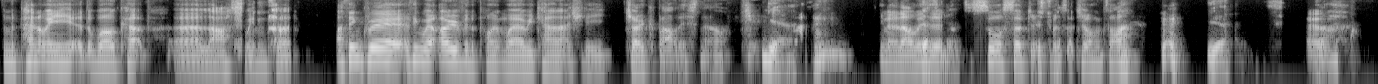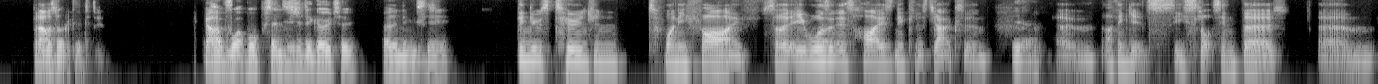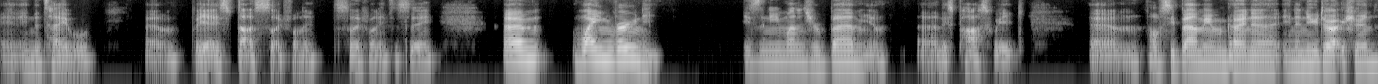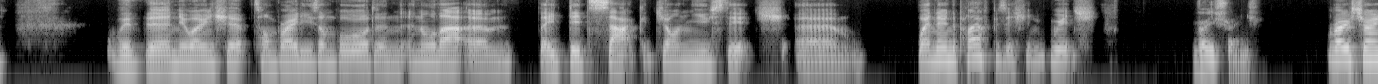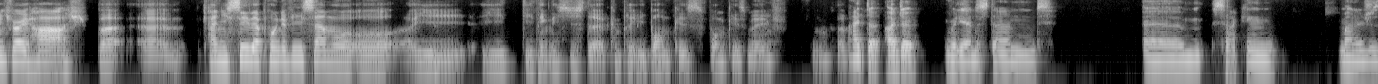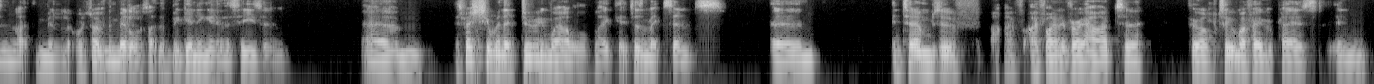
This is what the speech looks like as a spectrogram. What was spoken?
from the penalty at the World Cup uh, last winter. I think we're I think we're over the point where we can actually joke about this now. Yeah. you know that was a, Definitely. a sore subject Just for about. such a long time. Yeah. um, but that was, was not good. Uh, what what percentage did it go to? I didn't even Yes. I think it was 225, so it wasn't as high as Nicolas Jackson. Yeah. Um, I think it's he slots in third um, in, in the table. Um, but yeah, that's so funny, so funny to see. Um, Wayne Rooney is the new manager of Birmingham uh, this past week. Um, obviously, Birmingham are going a, in a new direction with the new ownership. Tom Brady's on board and, and all that. Um, they did sack John Eustace um, when they're in the playoff position, which Very strange. Very strange, very harsh. But um, can you see their point of view, Sam, or, or you, you, do you think this is just a completely bonkers bonkers move? I don't I don't really understand um, sacking managers in like the middle. Well, it's not even the middle. It's like the beginning of the season, um, especially when they're doing well. Like it doesn't make sense. Um, in terms of, I, I find it very hard to feel two of my favorite players in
